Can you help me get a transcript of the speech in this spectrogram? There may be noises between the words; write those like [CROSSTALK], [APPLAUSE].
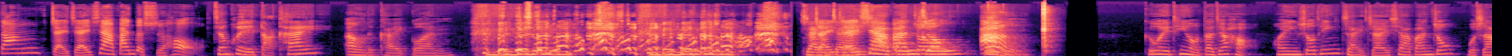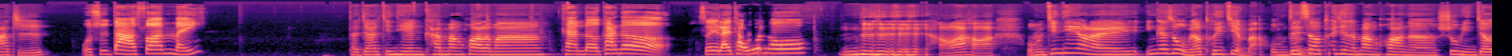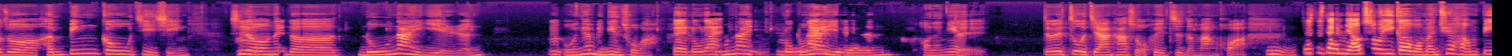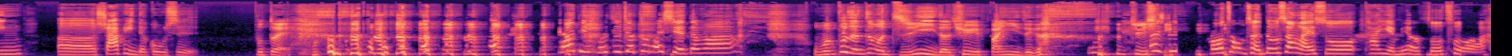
当仔仔下班的时候，将会打开 on 的开关。[LAUGHS] 仔仔下班中 on。各位听友，大家好，欢迎收听仔仔下班中，我是阿直，我是大酸梅。大家今天看漫画了吗？看了看了，所以来讨论喽。[LAUGHS] 好啊，好啊，我们今天要来，应该说我们要推荐吧。我们这次要推荐的漫画呢，嗯、书名叫做《横滨购物记行》，是由那个卢奈野人，嗯，我应该没念错吧？对，卢奈卢奈卢奈野人，好难念。对，这位作家他所绘制的漫画，嗯，这、就是在描述一个我们去横滨呃 shopping 的故事。不对，[LAUGHS] 标题不是就这么写的吗？我们不能这么直译的去翻译这个剧情。[LAUGHS] [LAUGHS] 某种程度上来说，他也没有说错啊。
